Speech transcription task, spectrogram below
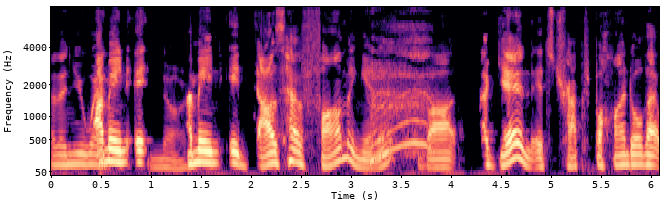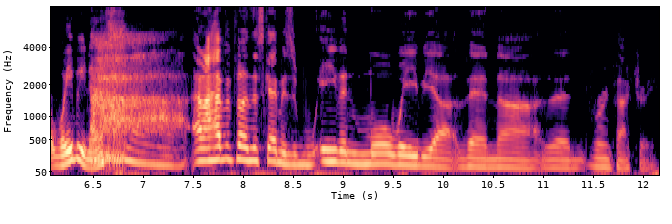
And then you went, I mean, it. no. I mean, it does have farming in it, but again, it's trapped behind all that weebiness. and I have a feeling this game is even more weebier than uh, than Rune Factory.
